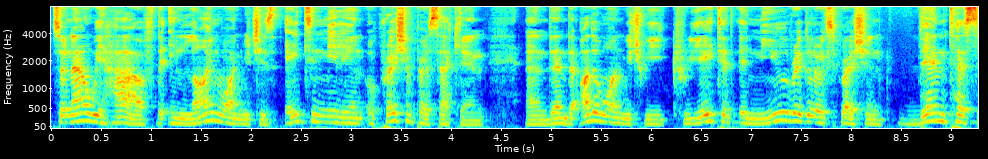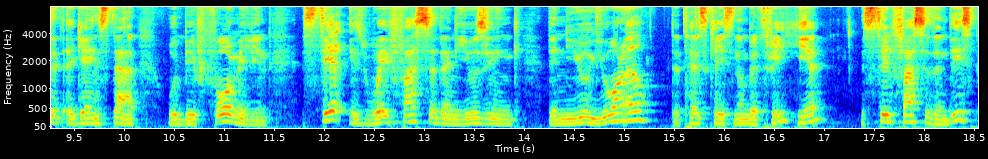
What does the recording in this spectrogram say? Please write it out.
So now we have the inline one, which is 18 million operation per second and then the other one which we created a new regular expression then tested against that would be 4 million. Still is way faster than using the new URL the test case number three here. Still faster than this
